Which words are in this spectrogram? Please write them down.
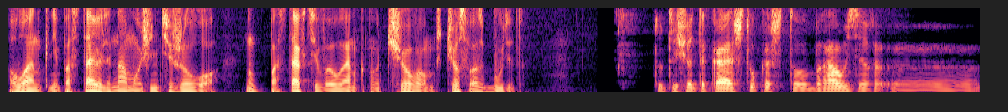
lang не поставили, нам очень тяжело. Ну, поставьте вы lang, ну что вам, что с вас будет? Тут еще такая штука, что браузер, э,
